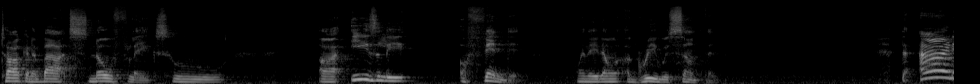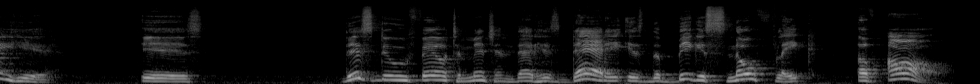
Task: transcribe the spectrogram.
talking about snowflakes who are easily offended when they don't agree with something. The irony here is this dude failed to mention that his daddy is the biggest snowflake of all.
